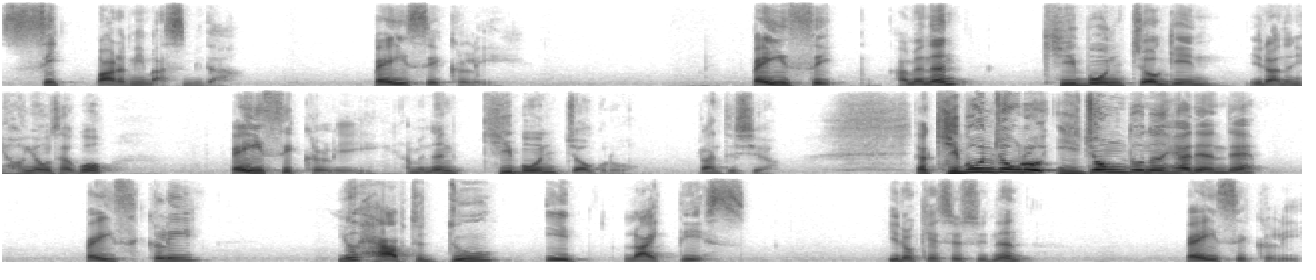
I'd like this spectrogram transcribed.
sick 발음이 맞습니다. basically. basic 하면은 기본적인이라는 형용사고 basically 하면은 기본적으로 라는 뜻이에요. 자, 기본적으로 이 정도는 해야 되는데 basically you have to do it like this. 이렇게 쓸 수 있는 basically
